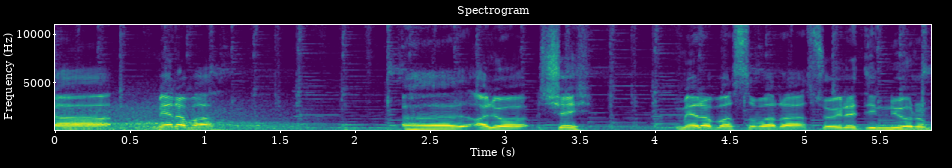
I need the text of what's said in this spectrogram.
Aa, merhaba. Ee, alo şey. Merhaba Sıvara. Söyle dinliyorum.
